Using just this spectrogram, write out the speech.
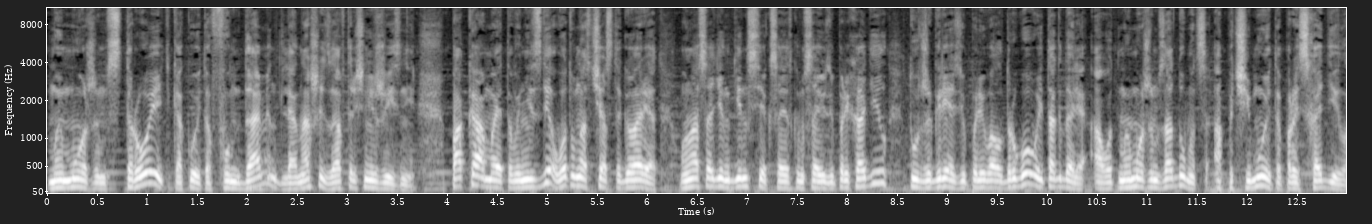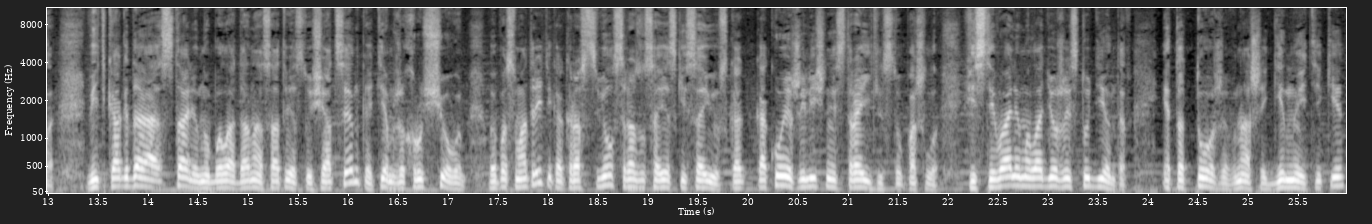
мы можем строить какой-то фундамент для нашей завтрашней жизни. Пока мы этого не сделаем, вот у нас часто говорят, у нас один генсек в Советском Союзе приходил, тут же грязью поливал другого и так далее. А вот мы можем задуматься, а почему это происходило? Ведь когда Сталину была дана соответствующая оценка, тем же Хрущевым, вы посмотрите, как расцвел сразу Советский Союз, как, какое жилищное строительство пошло, фестивали молодежи и студентов. Это тоже в нашей генетике,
